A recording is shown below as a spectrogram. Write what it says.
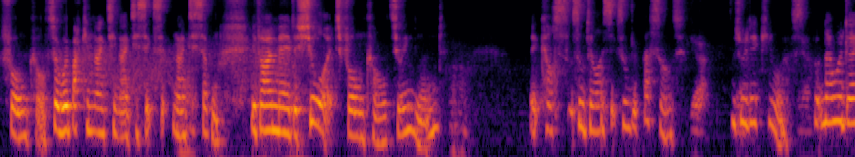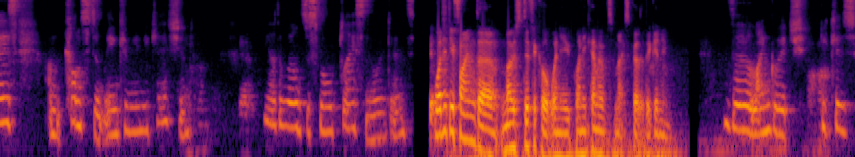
phone call, so we're back in 1996, mm-hmm. 97, if I made a short phone call to England, mm-hmm. it cost something like 600 pesos. Yeah. It was ridiculous. But nowadays, I'm constantly in communication. Yeah, Yeah. the world's a small place nowadays. What did you find uh, most difficult when you when you came over to Mexico at the beginning? the language uh-huh. because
